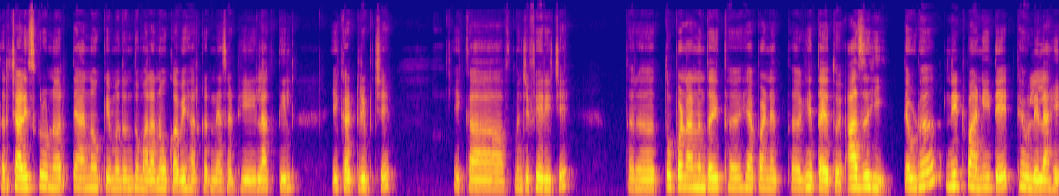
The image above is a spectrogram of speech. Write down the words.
तर चाळीस क्रोनर त्या नौकेमधून तुम्हाला नौकाविहार करण्यासाठी लागतील एका ट्रिपचे एका म्हणजे फेरीचे. तर तो पण आनंद इथं ह्या पाण्यात घेता येतो आहे आजही तेवढं नीट पाणी ते ठेवलेलं आहे.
